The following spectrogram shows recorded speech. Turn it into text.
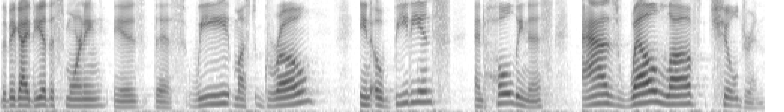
The big idea this morning is this we must grow in obedience and holiness as well loved children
